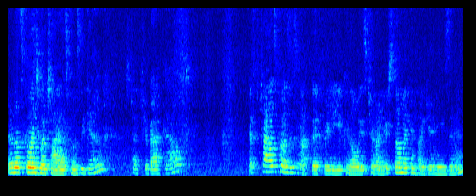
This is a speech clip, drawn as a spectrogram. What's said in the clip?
And let's go into a child's pose again. Stretch your back out. If child's pose is not good for you, you can always turn on your stomach and hug your knees in.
